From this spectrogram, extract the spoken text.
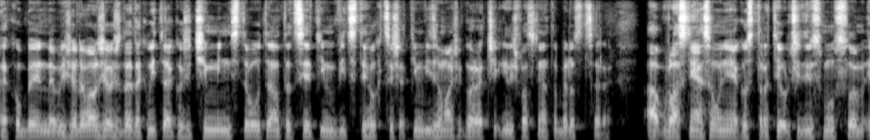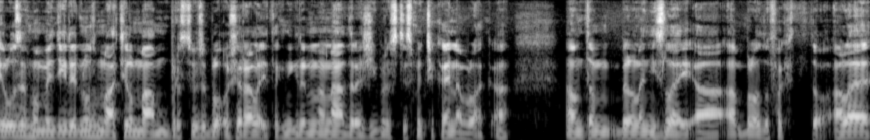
jakoby nevyžadoval, že, jo, že to je takový to, jako, že čím méně s tebou ten otec je, tím víc ty ho chceš a tím víc ho máš jako radši, i když vlastně na tebe dost cere. A vlastně já jsem o něj jako ztratil určitým způsobem iluze v momentě, kdy jednou zmlátil mámu, prostě že byl ožralej, tak někde na nádraží prostě jsme čekali na vlak a a on tam byl na ní zlej a, a bylo to fakt to. Ale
